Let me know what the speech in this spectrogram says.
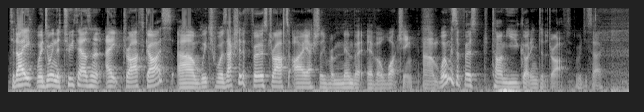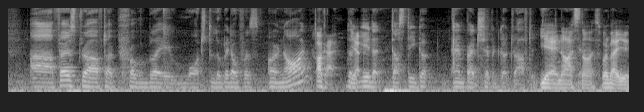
Today, we're doing the 2008 draft, guys, um, which was actually the first draft I actually remember ever watching. Um, when was the first time you got into the draft, would you say? uh, first draft I probably watched a little bit of was 09, Okay. the yeah. year that Dusty got and Brad Sheppard got drafted. Yeah, nice, nice. What about you?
